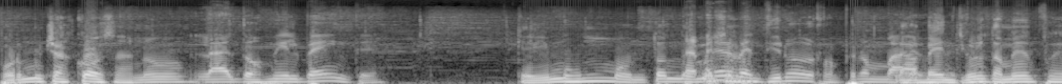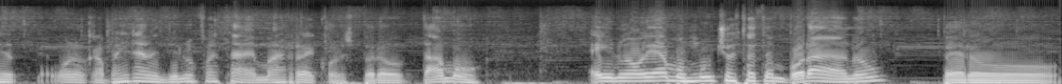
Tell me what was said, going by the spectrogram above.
por muchas cosas, ¿no? La del 2020. Que vimos un montón de También el cosas. 21 rompieron La varios. 21 también fue, bueno, capaz la 21 fue hasta de más récords, pero estamos, hey, no habíamos mucho esta temporada, ¿no? Pero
